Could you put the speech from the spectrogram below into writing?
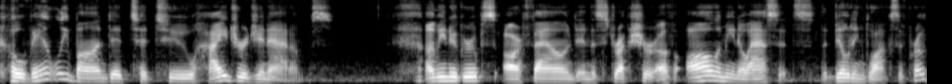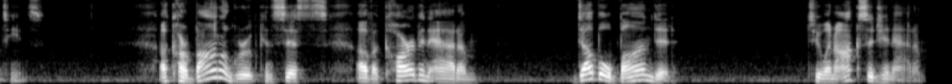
covalently bonded to two hydrogen atoms. Amino groups are found in the structure of all amino acids, the building blocks of proteins. A carbonyl group consists of a carbon atom double bonded to an oxygen atom.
